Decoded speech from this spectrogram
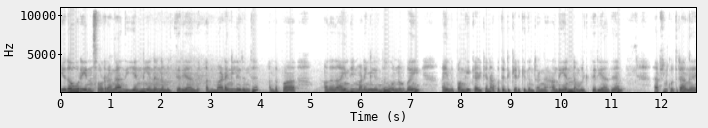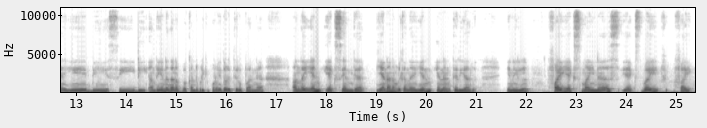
ஏதோ ஒரு எண் சொல்கிறாங்க அந்த எண் என்னன்னு நம்மளுக்கு தெரியாது. அது மடங்கிலிருந்து அந்த ப அதாவது ஐந்தின் மடங்கிலிருந்து ஒன்று பை ஐந்து பங்கை கழிக்க நாற்பத்தெட்டு கிடைக்குதுன்றாங்க. அந்த எண் நம்மளுக்கு தெரியாது. ஆப்ஷன் கொடுத்துட்டாங்க. ஏபிசிடி அந்த எண்ணை தான் நம்ம கண்டுபிடிக்க போகிறோம் இதோட தீர்வு பாருங்க. அந்த எண் எக்ஸ் எண்க ஏன்னா நம்மளுக்கு அந்த எண் என்னன்னு தெரியாது. எனில் five X minus X by five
